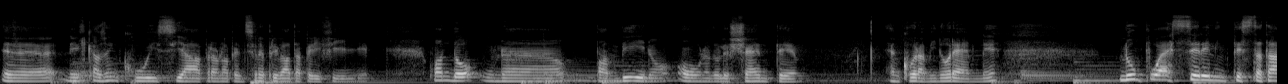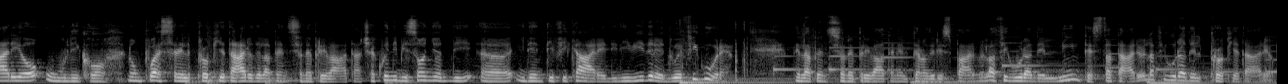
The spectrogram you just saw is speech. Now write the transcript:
eh, nel caso in cui si apra una pensione privata per i figli. Quando un bambino o un adolescente è ancora minorenne, non può essere l'intestatario unico, non può essere il proprietario della pensione privata, c'è quindi bisogno di uh, identificare, di dividere due figure nella pensione privata e nel piano di risparmio, la figura dell'intestatario e la figura del proprietario.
